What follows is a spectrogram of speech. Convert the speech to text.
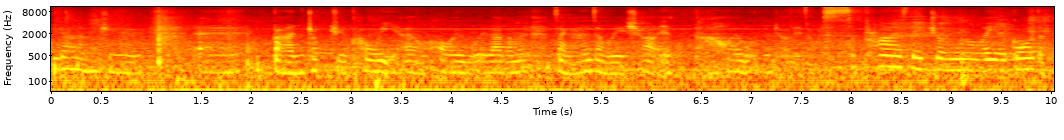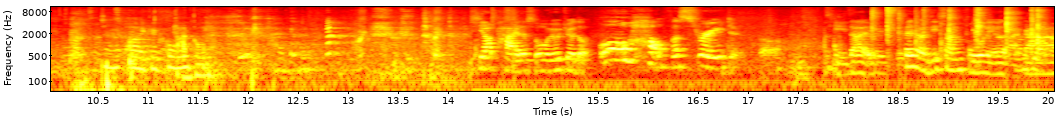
依家諗住誒扮捉住 c o r e 喺度开会啦，咁样阵间就会出嚟一打開門再。surprise 你最耐嘅歌的，真系拍一个哥，要拍的时候我就觉得，哦好 frustrated 啊！真系非常之辛苦了，大家。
